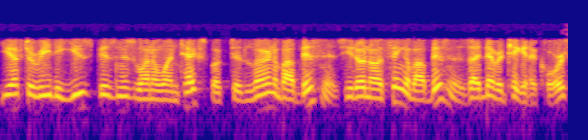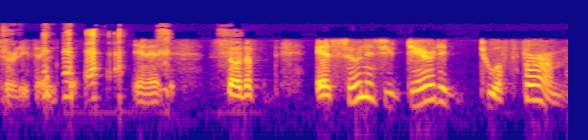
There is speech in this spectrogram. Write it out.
you have to read a used business 101 textbook to learn about business. You don't know a thing about business. I'd never taken a course or anything in it. So the as soon as you dare to to affirm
